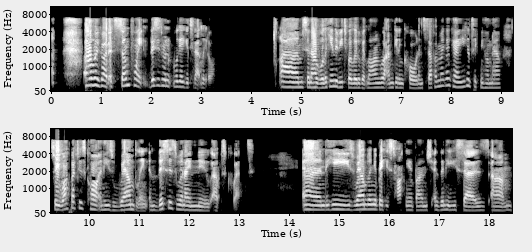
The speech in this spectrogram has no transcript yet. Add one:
oh my god, at some point, this is when we're gonna get to that later. Um, so now we're looking at the beach for a little bit longer. I'm getting cold and stuff. I'm like, okay, you can take me home now. So he walked back to his car and he's rambling. And this is when I knew I was correct and he's rambling a bit. He's talking a bunch, and then he says, um,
